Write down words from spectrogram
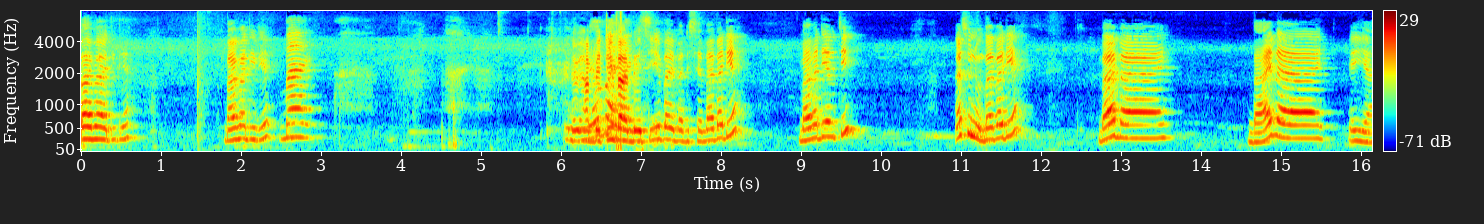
বাই বাই দি দিয়া বাই বাই। দি দিয়া বাই বেটি বাই বেটি বাই বাই দিছে। বাই বাই দিয়া বাই বাই দিয়া এ শুনু বাই বাই দিয়া বাই বাই। বাই বাই এইয়া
